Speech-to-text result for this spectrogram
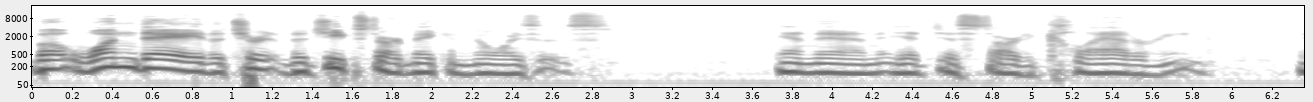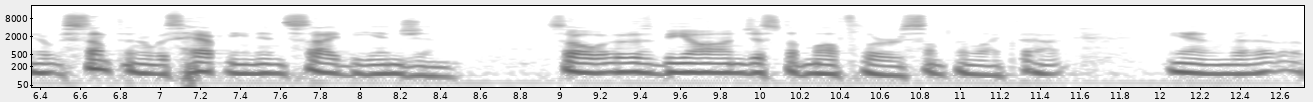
But one day the, church, the Jeep started making noises. And then it just started clattering. And it was something that was happening inside the engine. So it was beyond just a muffler or something like that. And uh,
